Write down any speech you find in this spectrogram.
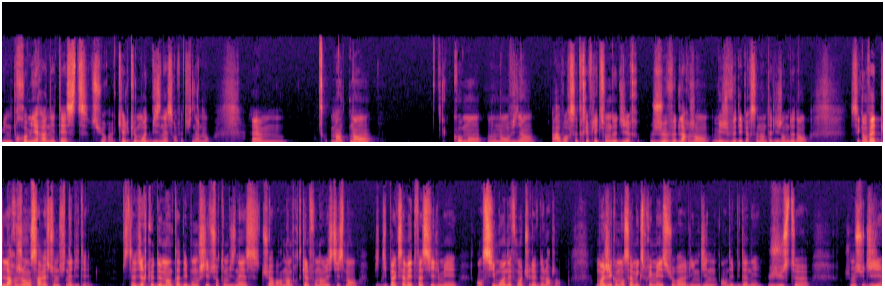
une première année test sur quelques mois de business, en fait, finalement. Euh, maintenant, comment on en vient à avoir cette réflexion de dire je veux de l'argent, mais je veux des personnes intelligentes dedans? C'est qu'en fait, l'argent, ça reste une finalité. C'est-à-dire que demain, tu as des bons chiffres sur ton business, tu vas avoir n'importe quel fonds d'investissement. Je dis pas que ça va être facile, mais en 6 mois, 9 mois, tu lèves de l'argent. Moi, j'ai commencé à m'exprimer sur euh, LinkedIn en début d'année. Juste, je me suis dit,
